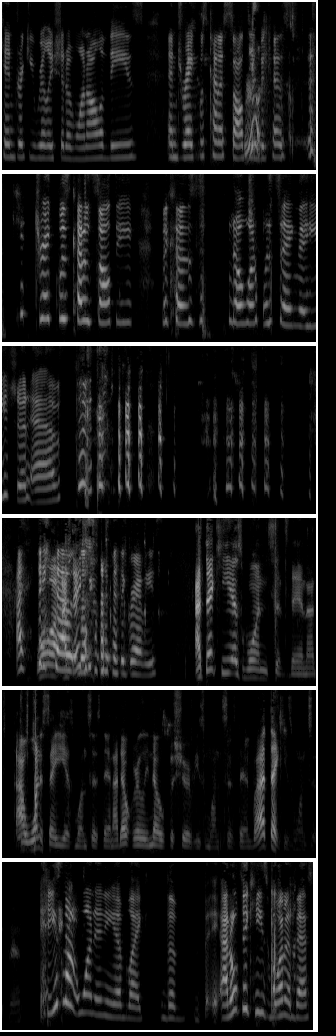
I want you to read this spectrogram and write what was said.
"Kendrick, you really should have won all of these." And Drake was kind of salty Really? because Drake was kind of salty because no one was saying that he should have. I think Well, I that think those he- the Grammys. I think he has won since then. I I want to say he has won since then. I don't really know for sure if he's won since then, but I think he's won since then. he's not won any of like the I don't think he's won a best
